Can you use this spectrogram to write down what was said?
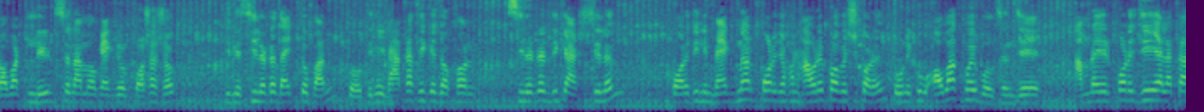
রবার্ট লিডস নামক একজন প্রশাসক, তিনি সিলেটে দায়িত্ব পান। তো তিনি ঢাকা থেকে যখন সিলেটের দিকে আসছিলেন পরে তিনি ম্যাগনার পরে যখন হাওড়ে প্রবেশ করেন, তো উনি খুব অবাক হয়ে বলছেন যে, আমরা এরপরে যে এলাকা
